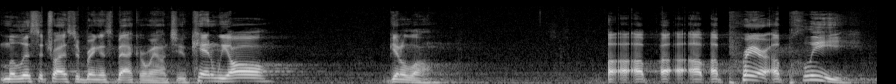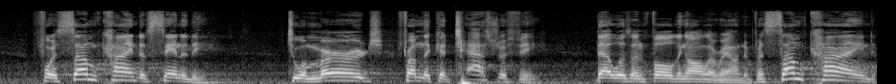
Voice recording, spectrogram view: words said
Melissa tries to bring us back around to. Can we all get along? A, a, a, a, prayer, a plea for some kind of sanity to emerge from the catastrophe that was unfolding all around him, for some kind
